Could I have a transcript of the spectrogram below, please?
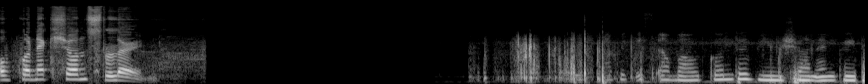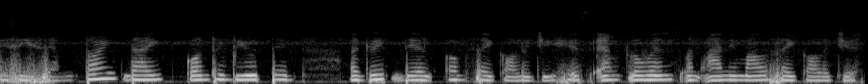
of connections learned. topic is about contribution and criticism. Thorndike contributed a great deal of psychology. His influence on animal psychologists,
